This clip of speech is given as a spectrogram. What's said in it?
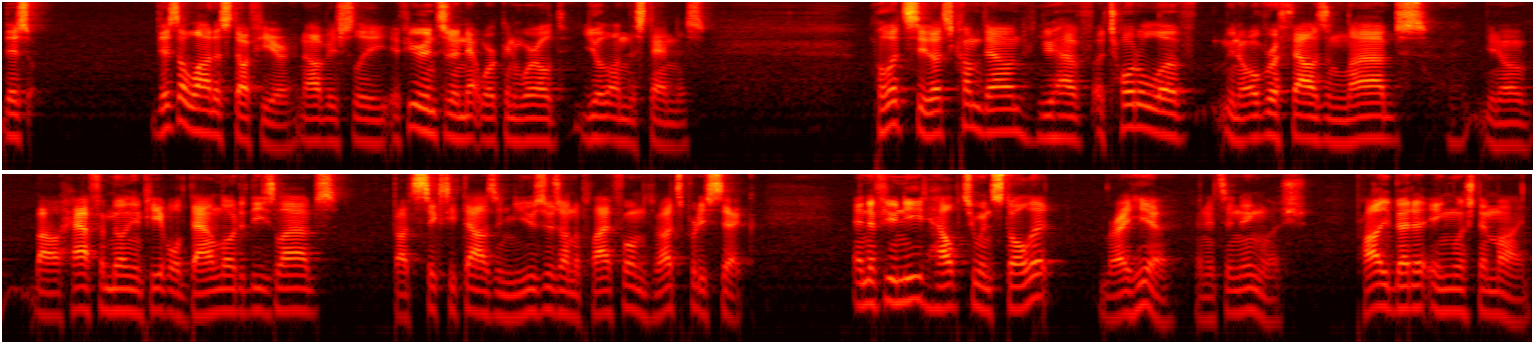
There's there's a lot of stuff here, and obviously, if you're into the networking world, you'll understand this. But let's see. Let's come down. You have a total of you know over a thousand labs. You know about half a million people downloaded these labs. About sixty thousand users on the platform. So that's pretty sick. And if you need help to install it, right here, and it's in English. Probably better English than mine.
